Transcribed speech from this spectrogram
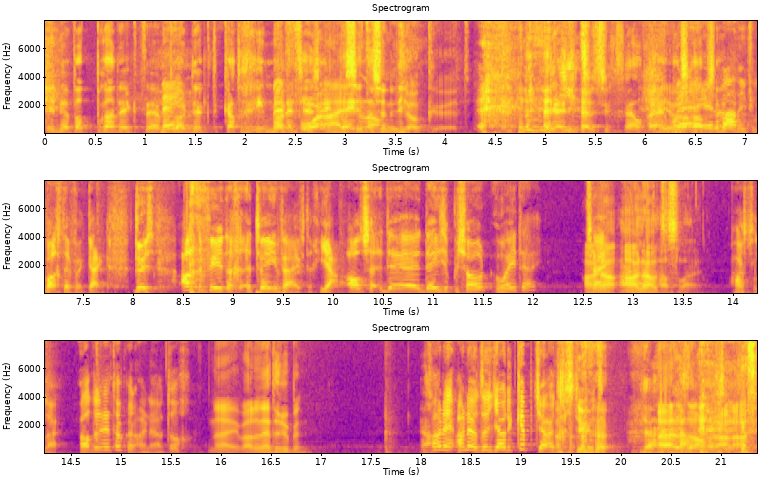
in de wat product, eh, Nee. product categorie managers voor in hij zitten Nederland. ze nu kut. die die zichzelf helemaal nee helemaal niet. Wacht even. Kijk, dus 48, eh, 52. Ja, als eh, de, deze persoon, hoe heet hij? Zij? Arnoud, Arnoud. Hasselaar. Hartelaar. We hadden net ook een Arnoud, toch? Nee, we hadden net Ruben. Ja. Oh nee, Arnoud had jou de capture uitgestuurd. Ja, Ah, dat is een andere Arnoud.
